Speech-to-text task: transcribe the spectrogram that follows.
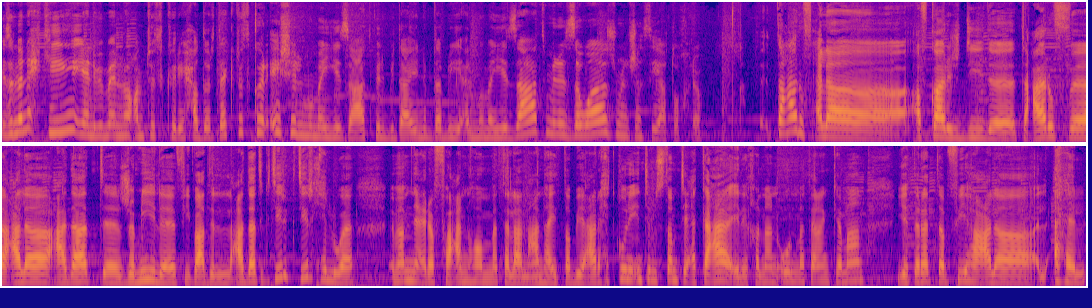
إذا بدنا نحكي يعني بما أنه عم تذكري حضرتك تذكر إيش المميزات بالبداية؟ نبدأ بالمميزات من الزواج من جنسيات أخرى. تعرف على أفكار جديدة تعرف على عادات جميلة في بعض العادات كتير كتير حلوة ما بنعرفها عنهم مثلا عن هاي الطبيعة. رح تكوني أنت مستمتعة كعائلة خلينا نقول مثلا كمان يترتب فيها على الأهل.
